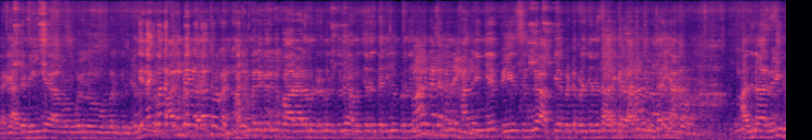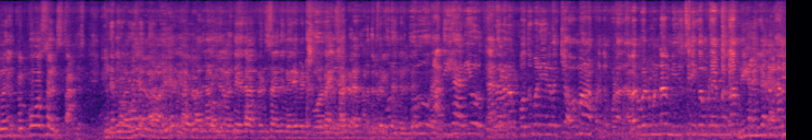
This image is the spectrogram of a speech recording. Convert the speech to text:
சரி அதை நீங்க உங்களுக்கு உங்களுக்கு எனக்கு வந்து complaint தான் சொல்றேன். உங்களுக்கு இருக்கு பாராளுமன்றம் இருக்குது அமைச்சர் தெரியும். அதை இங்கே பேசுங்க அப்படியேப்பட்ட பிரச்சனை தான் அதுக்கு கொஞ்சம் சரியான அதனால இது வந்து ப்ரொபோசல்ஸ் தான். இந்த இது வந்து அதனால இதுல வந்து ஏதாவது பெருசா இது நிறைவேற்றி ஒரு அதிகாரி ஒரு தலைவரை பொது வழியில வச்சு அவமானப்படுத்தக்கூடாது. அவர் வேணுமென்றால் மினிஸ்ட்ரி கம்ப்ளைண்ட் பண்ணலாம். நீங்கள் எந்த கட்சி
